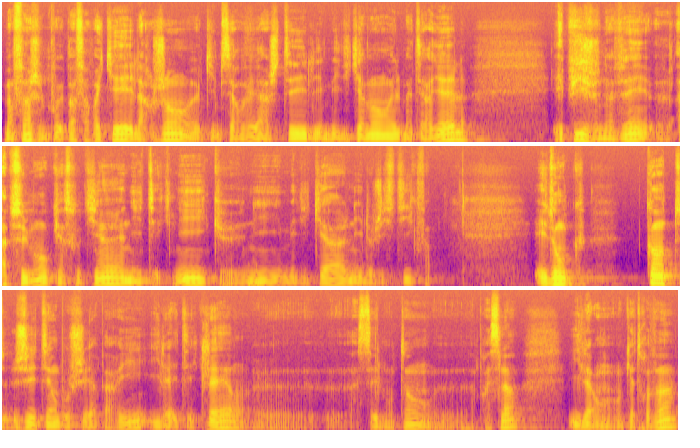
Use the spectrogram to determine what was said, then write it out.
Mais enfin, je ne pouvais pas fabriquer l'argent qui me servait à acheter les médicaments et le matériel. Et puis je n'avais euh, absolument aucun soutien, ni technique, euh, ni médical, ni logistique. Et donc, quand j'ai été embauché à Paris, il a été clair, euh, assez longtemps après cela, il a, en, 80,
